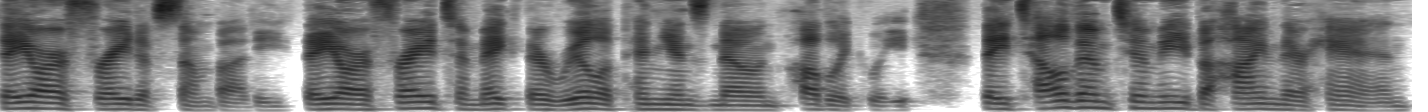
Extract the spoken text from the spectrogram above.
They are afraid of somebody. They are afraid to make their real opinions known publicly. They tell them to me behind their hand.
